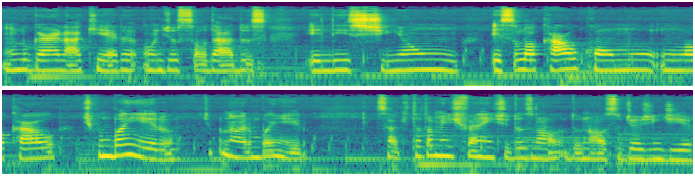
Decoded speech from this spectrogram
um lugar lá que era onde os soldados eles tinham esse local como um local, tipo um banheiro. Tipo, não, era um banheiro. Só que totalmente diferente dos no, do nosso de hoje em dia.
